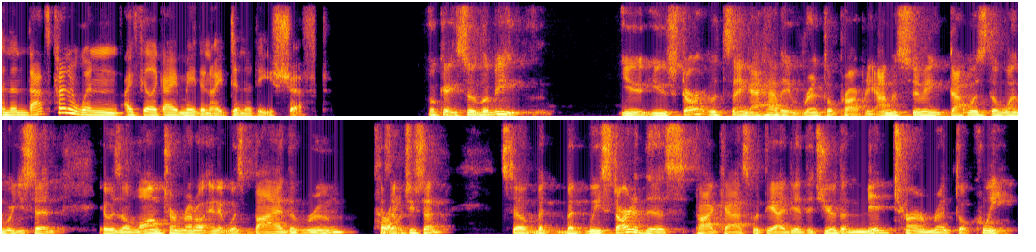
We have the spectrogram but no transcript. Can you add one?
And then that's kind of when I feel like I made an identity shift. Okay, so let me you you start with saying I have a rental property. I'm assuming that was the one where you said it was a long-term rental and it was by the room. Correct. Is that what you said? So, but but we started this podcast with the idea that you're the midterm rental queen,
